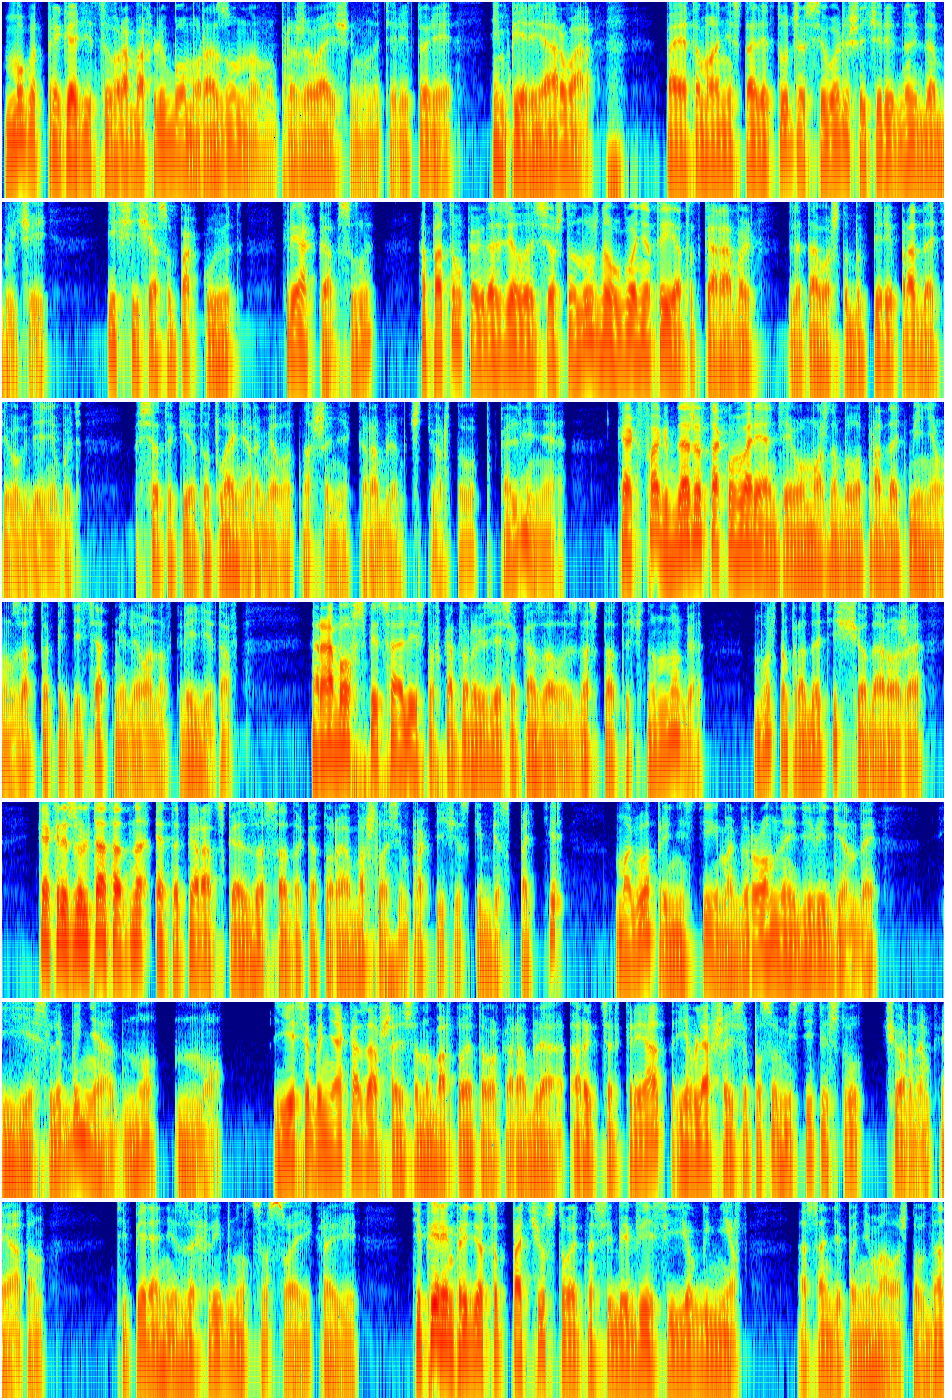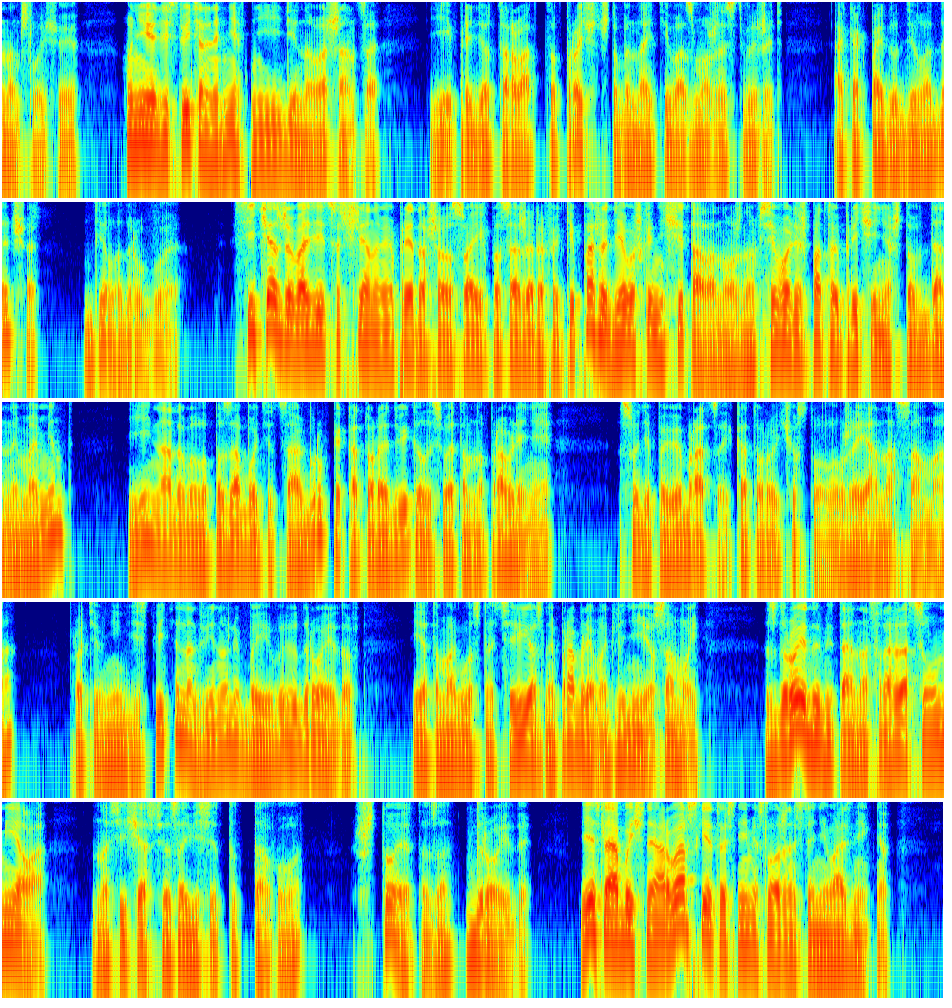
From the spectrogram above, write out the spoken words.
могут пригодиться в рабах любому разумному, проживающему на территории империи Арвар — Поэтому они стали тут же всего лишь очередной добычей. Их сейчас упакуют, криокапсулы, а потом, когда сделают все, что нужно, угонят и этот корабль для того, чтобы перепродать его где-нибудь. Все-таки этот лайнер имел отношение к кораблям четвертого поколения. Как факт, даже в таком варианте его можно было продать минимум за 150 миллионов кредитов. Рабов-специалистов, которых здесь оказалось достаточно много — можно продать еще дороже. Как результат, одна эта пиратская засада, которая обошлась им практически без потерь, могла принести им огромные дивиденды, если бы не одно «но». Если бы не оказавшаяся на борту этого корабля рыцарь Криат, являвшийся по совместительству черным Криатом, теперь они захлебнутся в своей крови. Теперь им придется прочувствовать на себе весь ее гнев, а Санди понимала, что в данном случае у нее действительно нет ни единого шанса. Ей придется рваться прочь, чтобы найти возможность выжить. А как пойдут дела дальше, дело другое. Сейчас же возиться с членами предавшего своих пассажиров экипажа девушка не считала нужным, всего лишь по той причине, что в данный момент ей надо было позаботиться о группе, которая двигалась в этом направлении. Судя по вибрации, которую чувствовала уже и она сама, против них действительно двинули боевых дроидов, и это могло стать серьезной проблемой для нее самой. С дроидами-то она сражаться умела, но сейчас все зависит от того, что это за дроиды? Если обычные арварские, то с ними сложности не возникнет.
